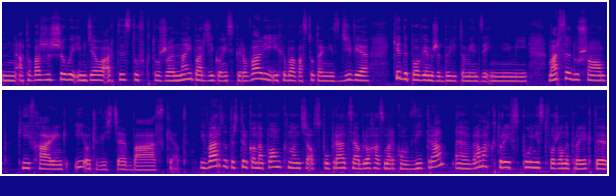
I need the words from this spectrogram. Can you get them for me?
mm, a towarzyszyły im dzieła artystów, którzy najbardziej go inspirowali i chyba Was tutaj nie zdziwię, kiedy powiem, że byli to m.in. Marcel Duchamp, Keith Haring i oczywiście Basquiat. I warto też tylko napomknąć o współpracy Ablocha z marką Vitra, e, w ramach której wspólnie stworzone projekty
